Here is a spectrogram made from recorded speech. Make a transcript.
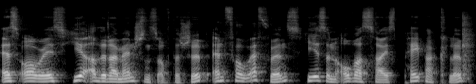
As always, here are the dimensions of the ship, and for reference, here's an oversized paperclip,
